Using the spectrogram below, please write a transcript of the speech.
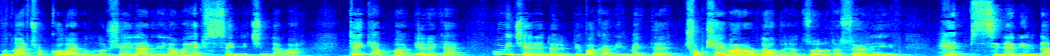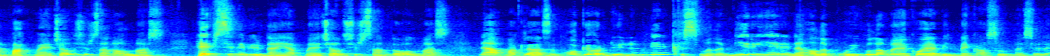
Bunlar çok kolay bulunur şeyler değil ama hepsi senin içinde var. Tek yapman gereken o içeriye dönüp bir bakabilmekte. Çok şey var orada ama yalnız onu da söyleyeyim. Hepsine birden bakmaya çalışırsan olmaz. Hepsini birden yapmaya çalışırsan da olmaz. Ne yapmak lazım? O gördüğünün bir kısmını bir yerine alıp uygulamaya koyabilmek asıl mesele.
